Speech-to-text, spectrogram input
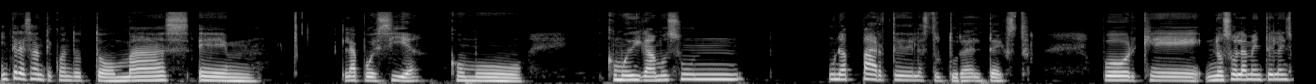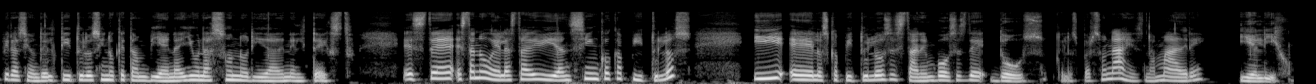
interesante cuando tomas em, la poesía como, como digamos, un, una parte de la estructura del texto porque no solamente la inspiración del título, sino que también hay una sonoridad en el texto. Este, esta novela está dividida en cinco capítulos y eh, los capítulos están en voces de dos de los personajes, la madre y el hijo.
